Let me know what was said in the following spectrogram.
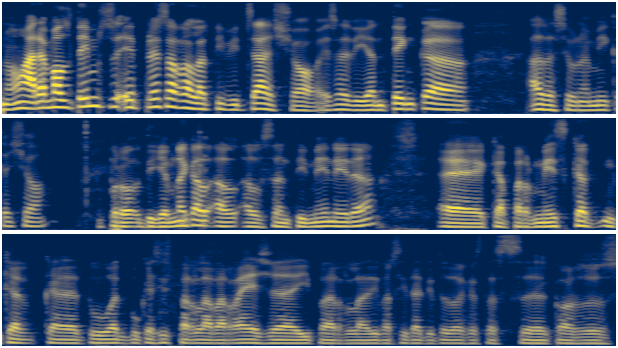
No? Ara amb el temps he pres a relativitzar això, és a dir, entenc que ha de ser una mica això. Però diguem-ne que el, el, el sentiment era eh, que per més que, que, que tu advoquessis per la barreja i per la diversitat i totes aquestes eh, coses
